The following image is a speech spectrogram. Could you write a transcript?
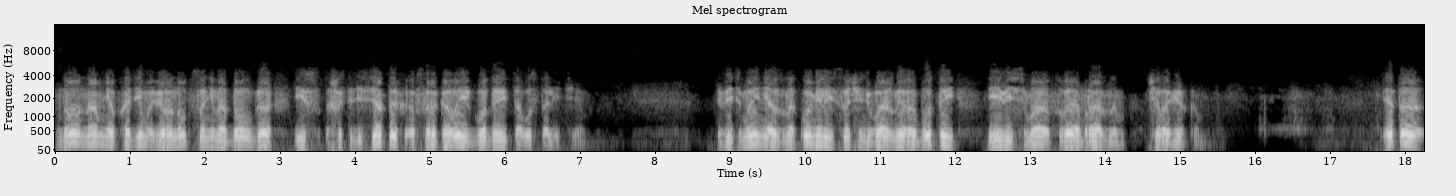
Но нам необходимо вернуться ненадолго из 60-х в 40-е годы того столетия. Ведь мы не ознакомились с очень важной работой и весьма своеобразным человеком. Это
